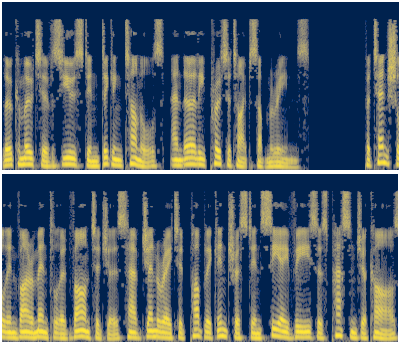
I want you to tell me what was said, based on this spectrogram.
locomotives used in digging tunnels, and early prototype submarines. Potential environmental advantages have generated public interest in CAVs as passenger cars,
